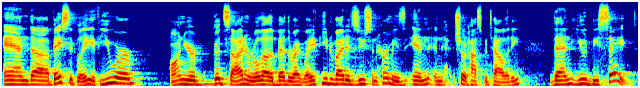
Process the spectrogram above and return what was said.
And uh, basically, if you were on your good side and rolled out of bed the right way, if you invited Zeus and Hermes in and showed hospitality, then you'd be saved.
